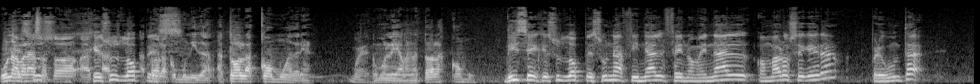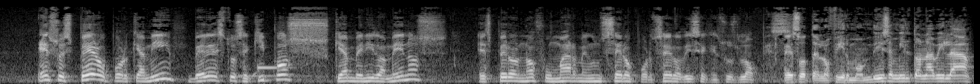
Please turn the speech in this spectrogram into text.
Un abrazo a toda, a, Jesús López. a toda la comunidad, a toda la comu, Adrián. Bueno. Como le llaman, a todas las comu. Dice Jesús López, una final fenomenal. Omar Ceguera pregunta, eso espero, porque a mí, ver estos equipos que han venido a menos, espero no fumarme un 0 por 0, dice Jesús López. Eso te lo firmo. Dice Milton Ávila,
